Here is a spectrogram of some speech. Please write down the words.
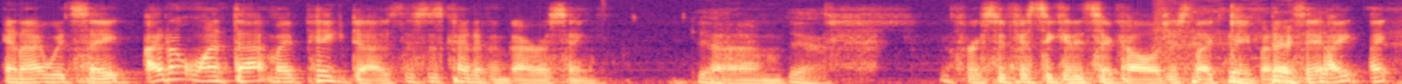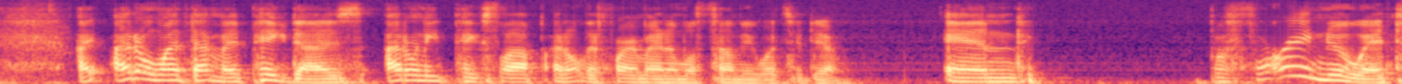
And I would say, I don't want that. My pig does. This is kind of embarrassing. Yeah. Um, yeah for a sophisticated psychologist like me, but I say, I, I, I don't want that. My pig does. I don't eat pig slop. I don't let farm animals tell me what to do. And before I knew it,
